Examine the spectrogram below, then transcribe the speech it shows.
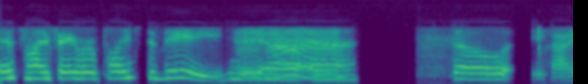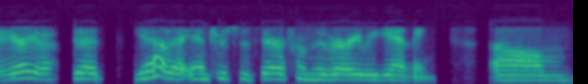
it's my favorite place to be. You know, Mhm. uh, so I hear you. that yeah, that interest was there from the very beginning. Um,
